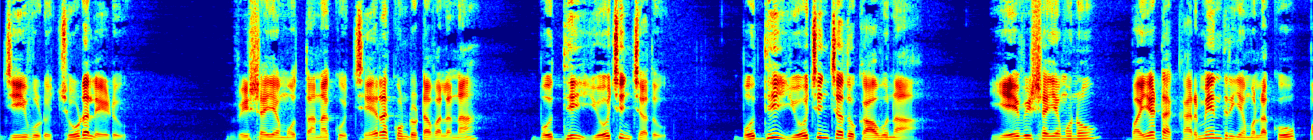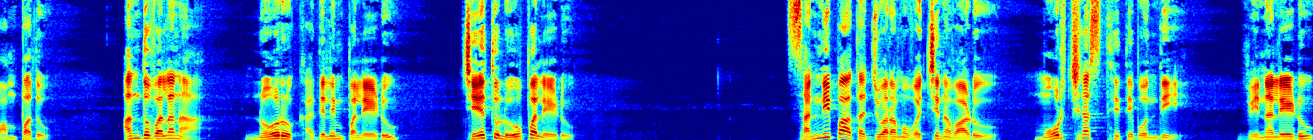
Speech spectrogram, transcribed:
జీవుడు చూడలేడు. విషయము తనకు చేరకుండుట వలన బుద్ధి యోచించదు. బుద్ధి యోచించదు కావున ఏ విషయమును బయట కర్మేంద్రియములకు పంపదు. అందువలన నోరు కదిలింపలేడు చేతులూపలేడు. సన్నిపాత జ్వరము వచ్చినవాడు మూర్ఛస్థితి పొంది వినలేడు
